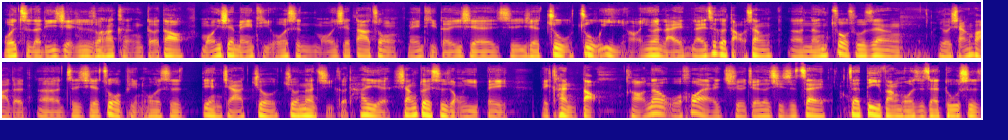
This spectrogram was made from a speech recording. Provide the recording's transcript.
我指的理解，就是说它可能得到某一些媒体或是某一些大众媒体的一些一些注注意哈。因为来来这个岛上，呃，能做出这样有想法的呃这些作品或是店家，就就那几个，它也相对是容易被。被看到。好，那我后来其实觉得，其实在，在在地方或者在都市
